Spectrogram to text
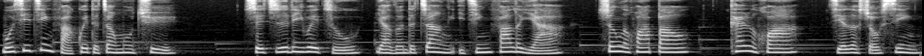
摩西进法柜的帐幕去，谁知利未族亚伦的杖已经发了芽，生了花苞，开了花，结了熟杏。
